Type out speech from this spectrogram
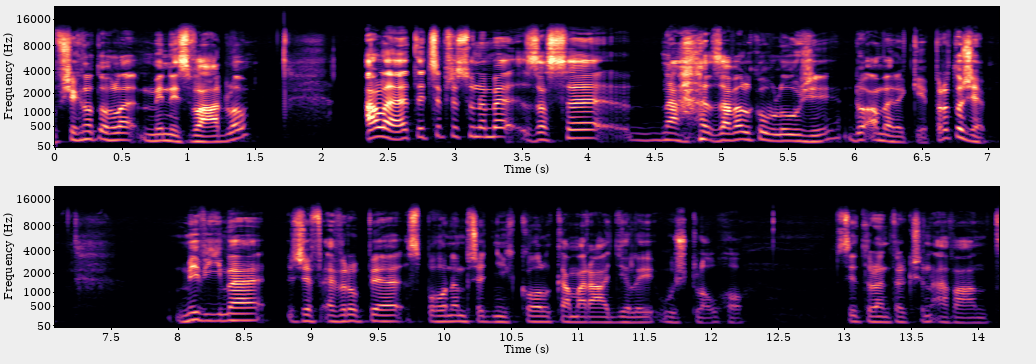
všechno tohle Mini zvládlo. Ale teď se přesuneme zase na, za velkou louži do Ameriky, protože my víme, že v Evropě s pohonem předních kol kamarádili už dlouho. Citroen Traction Avant,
